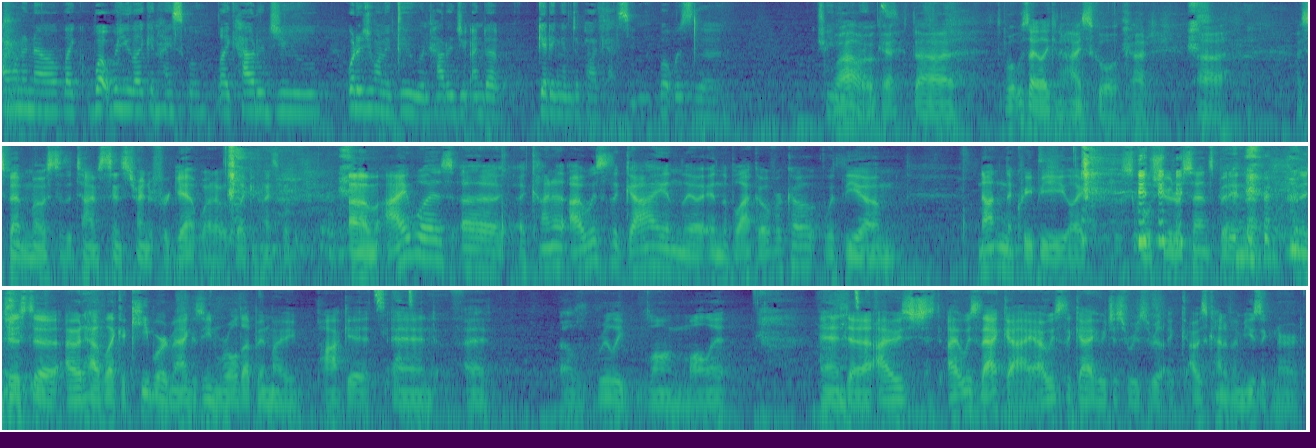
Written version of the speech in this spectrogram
I want to know like what were you like in high school? Like how did you what did you want to do and how did you end up getting into podcasting? What was the training? Wow. events? Okay. Uh, what was I like in high school? God, uh, I spent most of the time since trying to forget what I was like in high school. Um, I was uh, a kind of I was the guy in the in the black overcoat with the. Um, not in the creepy like school shooter sense, but in the, in the just uh, I would have like a keyboard magazine rolled up in my pocket and a, a really long mullet. And uh, I was just I was that guy. I was the guy who just was really I was kind of a music nerd.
